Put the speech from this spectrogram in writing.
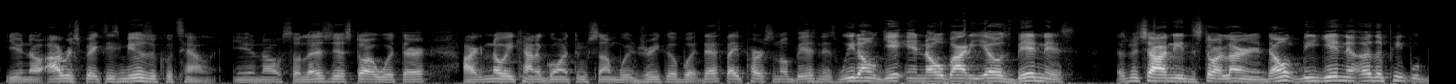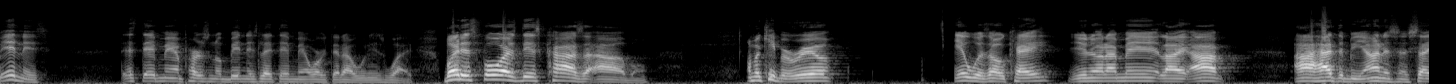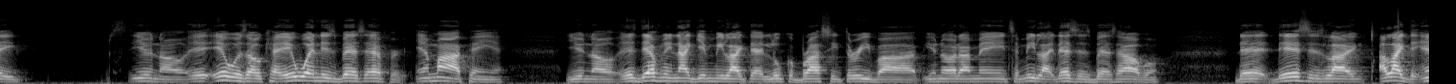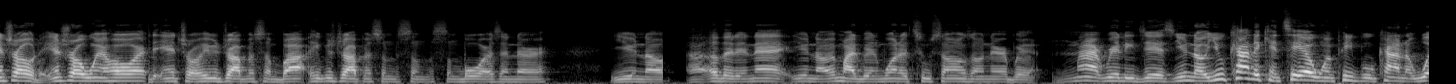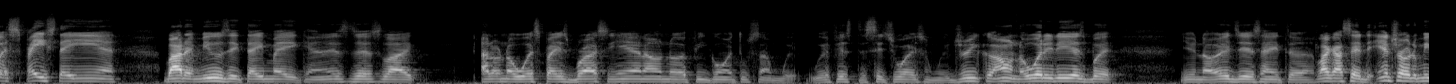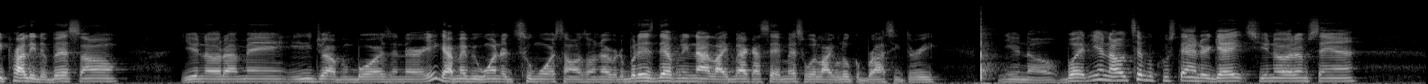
You know, I respect his musical talent, you know. So let's just start with there. I know he kind of going through something with Dreka, but that's their personal business. We don't get in nobody else's business. That's what y'all need to start learning. Don't be getting in other people's business. That's that man personal business. Let that man work that out with his wife. But as far as this Khaza album, I'm gonna keep it real. It was okay. You know what I mean? Like I I had to be honest and say you know, it, it was okay. It wasn't his best effort, in my opinion. You know, it's definitely not giving me like that Luca Brasi 3 vibe. You know what I mean? To me, like that's his best album. That this is like I like the intro. The intro went hard. The intro, he was dropping some bo- he was dropping some some some boards in there. You know. Uh, other than that, you know, it might have been one or two songs on there, but not really just, you know, you kind of can tell when people kind of what space they in by the music they make, and it's just like I don't know what space Brasi in. I don't know if he going through something with if it's the situation with Dreka. I don't know what it is, but you know it just ain't the like I said. The intro to me probably the best song. You know what I mean? He dropping bars in there. He got maybe one or two more songs on there, but it's definitely not like like I said, messing with like Luca Brasi three. You know, but you know, typical standard gates. You know what I'm saying?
